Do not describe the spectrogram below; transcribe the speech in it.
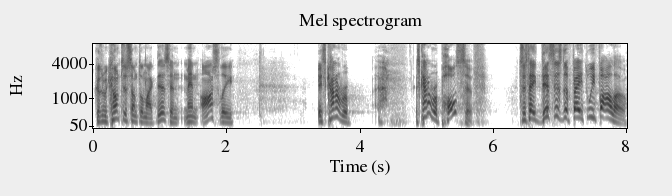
Because we come to something like this, and man, honestly, it's kind of, re- it's kind of repulsive to say, this is the faith we follow.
